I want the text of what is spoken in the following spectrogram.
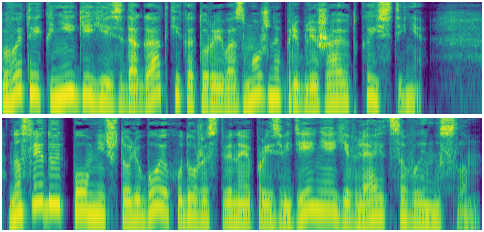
В этой книге есть догадки, которые, возможно, приближают к истине. Но следует помнить, что любое художественное произведение является вымыслом.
